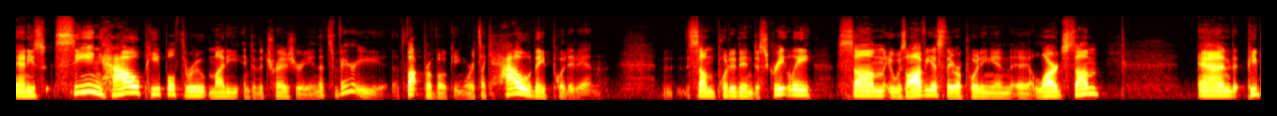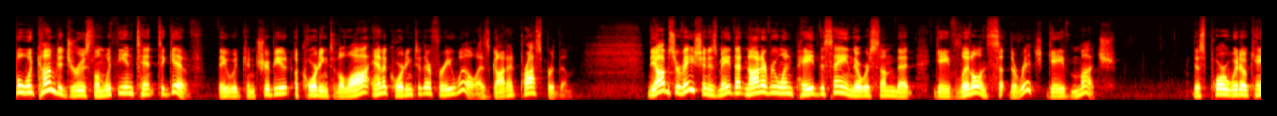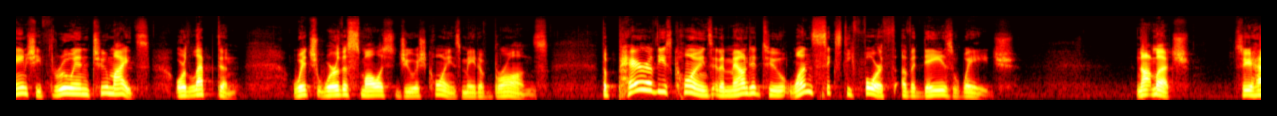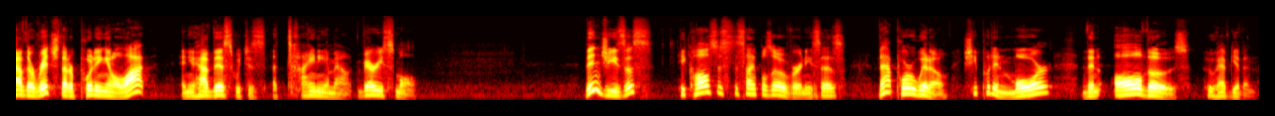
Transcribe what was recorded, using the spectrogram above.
and he's seeing how people threw money into the treasury. And that's very thought provoking, where it's like how they put it in. Some put it in discreetly, some it was obvious they were putting in a large sum. And people would come to Jerusalem with the intent to give. They would contribute according to the law and according to their free will, as God had prospered them. The observation is made that not everyone paid the same. There were some that gave little, and the rich gave much. This poor widow came, she threw in two mites, or lepton, which were the smallest Jewish coins made of bronze. The pair of these coins, it amounted to 164th of a day's wage. Not much. So you have the rich that are putting in a lot, and you have this, which is a tiny amount, very small. Then Jesus, he calls his disciples over and he says, That poor widow, she put in more than all those who have given.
